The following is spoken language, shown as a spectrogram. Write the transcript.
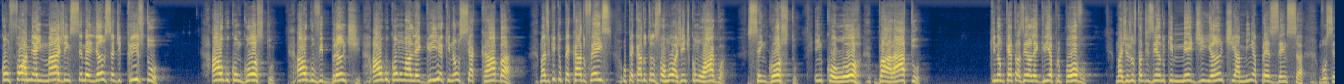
conforme a imagem e semelhança de Cristo. Algo com gosto, algo vibrante, algo como uma alegria que não se acaba. Mas o que, que o pecado fez? O pecado transformou a gente como água sem gosto, incolor, barato, que não quer trazer alegria para o povo. Mas Jesus está dizendo que, mediante a minha presença, você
